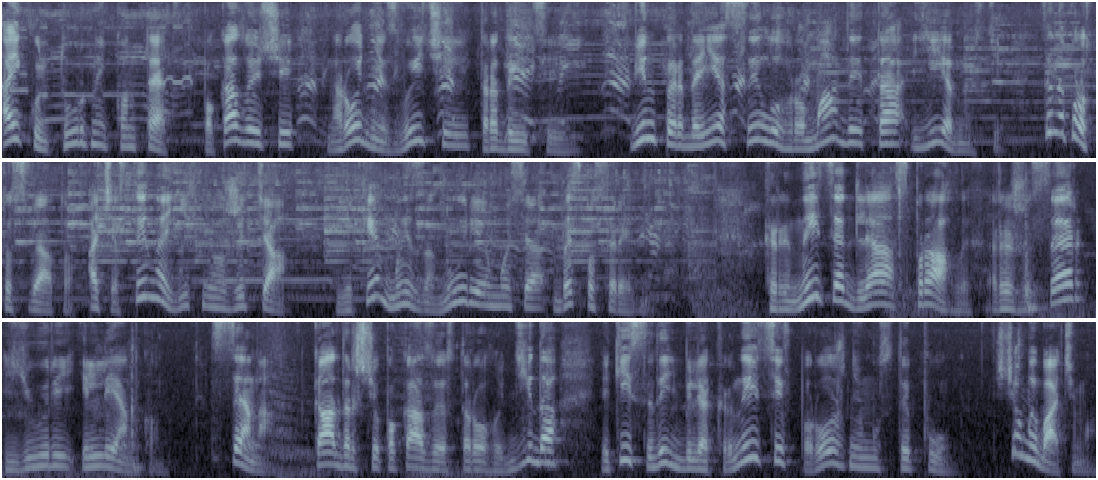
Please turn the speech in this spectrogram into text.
а й культурний контекст, показуючи народні звичаї, традиції. Він передає силу громади та єдності. Це не просто свято, а частина їхнього життя, в яке ми занурюємося безпосередньо. Криниця для спраглих. Режисер Юрій Ілленко. Сцена. Кадр, що показує старого діда, який сидить біля криниці в порожньому степу. Що ми бачимо?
